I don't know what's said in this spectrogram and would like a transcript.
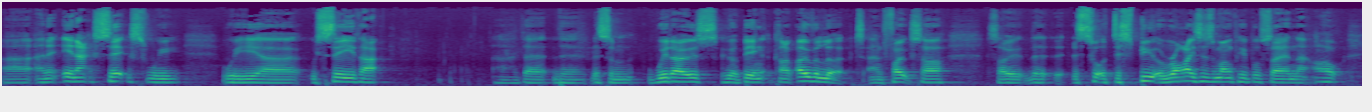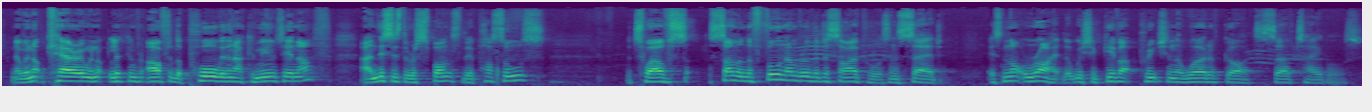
Uh, and in Acts 6, we, we, uh, we see that uh, there, there, there's some widows who are being kind of overlooked, and folks are. So the, this sort of dispute arises among people saying that, oh, you know, we're not caring, we're not looking after the poor within our community enough. And this is the response of the apostles. The twelve summoned the full number of the disciples and said, It's not right that we should give up preaching the word of God to serve tables.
